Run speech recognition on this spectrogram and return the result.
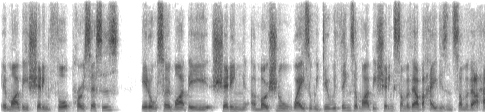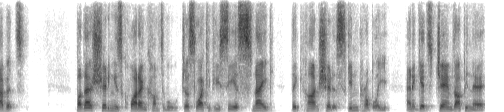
it might be shedding thought processes, it also might be shedding emotional ways that we deal with things. It might be shedding some of our behaviors and some of our habits. But that shedding is quite uncomfortable. Just like if you see a snake that can't shed its skin properly and it gets jammed up in there,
